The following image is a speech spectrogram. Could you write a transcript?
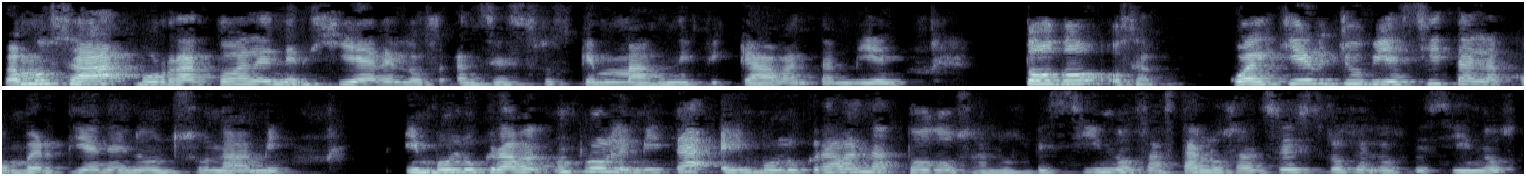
Vamos a borrar toda la energía de los ancestros que magnificaban también. Todo, o sea, Cualquier lluviecita la convertían en un tsunami. Involucraban un problemita e involucraban a todos, a los vecinos, hasta los ancestros de los vecinos.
